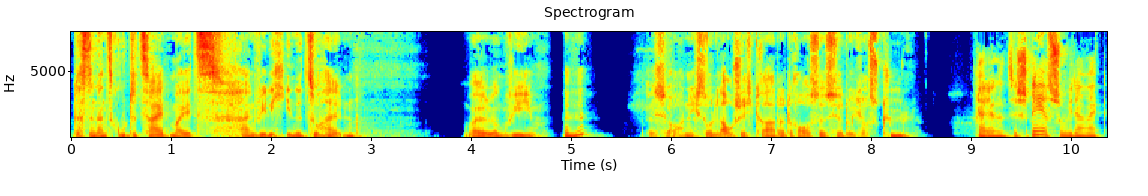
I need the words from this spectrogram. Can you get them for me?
Das ist eine ganz gute Zeit, mal jetzt ein wenig innezuhalten, weil irgendwie mhm. ist ja auch nicht so lauschig gerade draußen, ist ja durchaus kühl. Ja, der ganze Schnee ist schon wieder weg.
